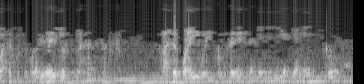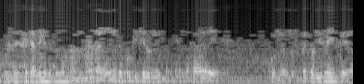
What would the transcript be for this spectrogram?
va a ser justo con Disney. Plus. Va a ser por ahí, güey, con series. La que te llegue aquí a México, Pues es que también es una mamada, güey. No sé por qué hicieron esta pendejada de... Con el respeto a Disney, pero...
